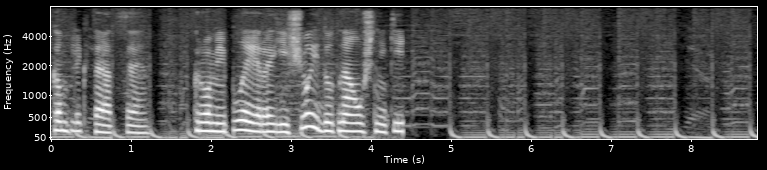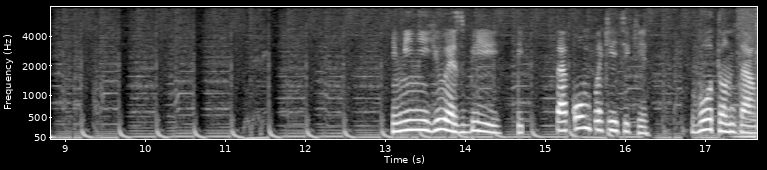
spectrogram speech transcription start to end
Комплектация. Кроме плеера еще идут наушники. И мини-USB. В таком пакетике. Вот он там.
